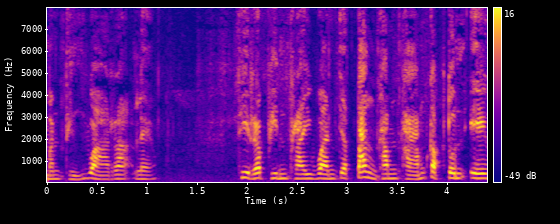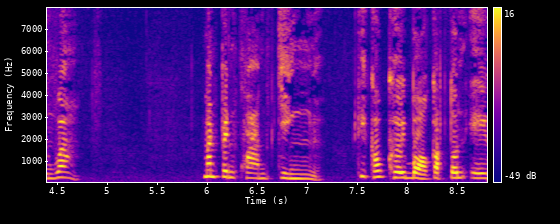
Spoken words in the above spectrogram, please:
มันถึงวาระแล้ว ที่รพินไพรวันจะตั้งคำถามกับตนเองว่า มันเป็นความจริงเหรอที่เขาเคยบอกกับตนเอง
